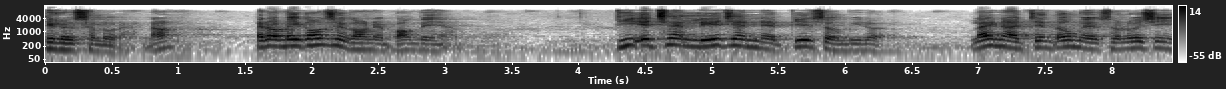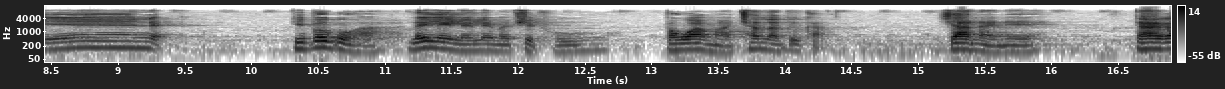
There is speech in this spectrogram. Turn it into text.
တယ်ဒီလိုဆိုလိုတာနော်အဲ့တော့မိကောင်းဆွေကောင်းနဲ့ပေါင်းသင်းရဒီအချက်၄ချက်နဲ့ပြည့်စုံပြီးတော့လိုက်နာကျင့်သုံးမယ်ဆိုလို့ရှိရင်တဲ့ဒဒီပုဂ္ဂိုလ်ဟာလိမ့်လိမ့်လဲလဲမဖြစ်ဘူးဘဝမှာချမ်းသာဒုက္ခရနိုင်တယ်ဒါက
